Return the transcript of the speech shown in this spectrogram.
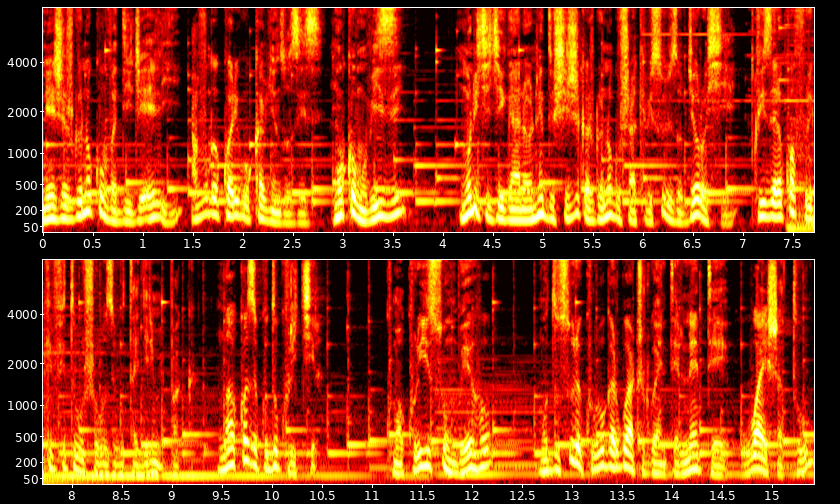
nejejwe no kumva DJ Eli avuga ko ari gukabya inzozi ze. Nk'uko mubizi muri iki kiganiro ntidushishikajwe no gushaka ibisubizo byoroshye twizera ko afurika ifite ubushobozi butagira imipaka. Mwakoze kudukurikira. Ku makuru yisumbuyeho mudusure ku rubuga rwacu rwa interinete wa eshatu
